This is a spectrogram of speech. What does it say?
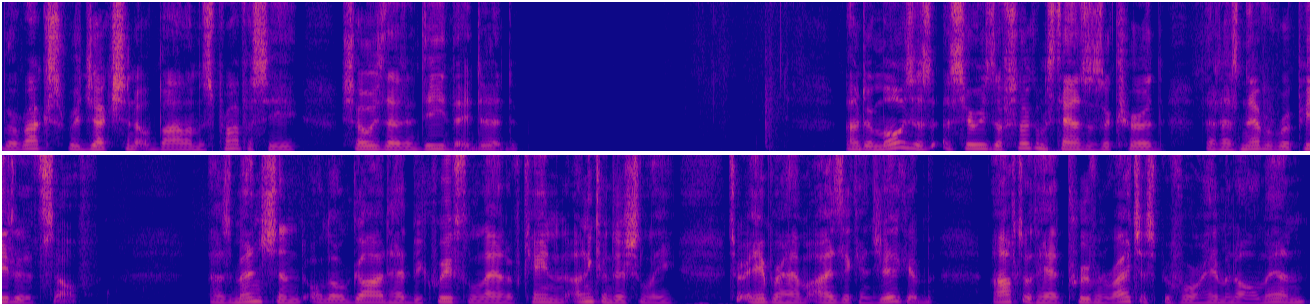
Balak's rejection of Balaam's prophecy shows that indeed they did. Under Moses, a series of circumstances occurred that has never repeated itself. As mentioned, although God had bequeathed the land of Canaan unconditionally to Abraham, Isaac, and Jacob, after they had proven righteous before him and all men,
